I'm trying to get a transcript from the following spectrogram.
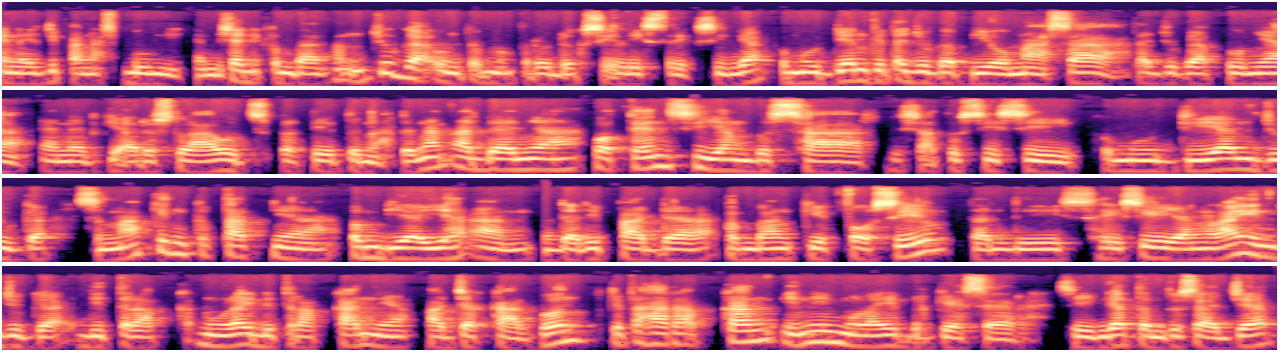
energi panas bumi yang bisa dikembangkan juga untuk memproduksi listrik sehingga kemudian kita juga biomasa, kita juga punya energi arus laut seperti itu. Nah, dengan adanya potensi yang besar di satu sisi, kemudian juga semakin ketatnya pembiayaan daripada pembangkit fosil dan di sisi yang lain juga diterapkan mulai diterapkannya pajak karbon, kita harapkan ini mulai bergeser sehingga tentu saja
